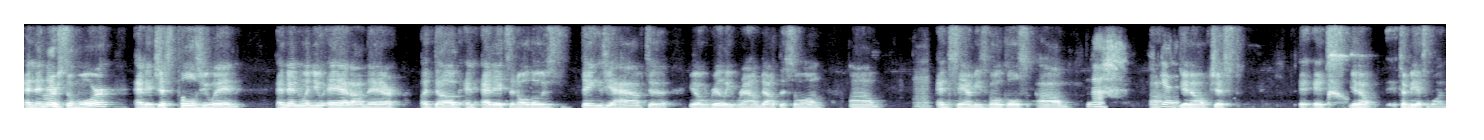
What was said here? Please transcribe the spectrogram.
and then there's some more, and it just pulls you in. And then when you add on there a dub and edits and all those things you have to, you know, really round out the song, um, and Sammy's vocals, um, Ugh, uh, you know, just it, it's you know, to me, it's one.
